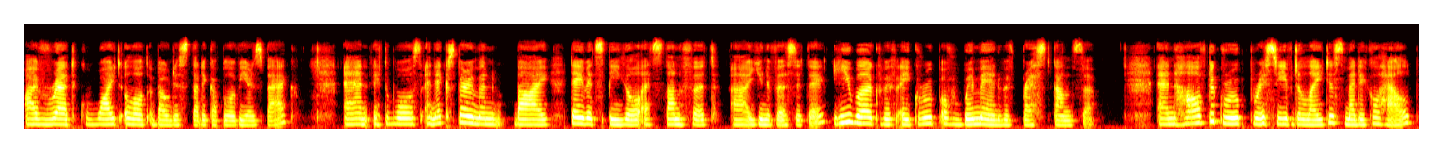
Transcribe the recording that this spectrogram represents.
I've read quite a lot about this study a couple of years back, and it was an experiment by David Spiegel at Stanford uh, University. He worked with a group of women with breast cancer, and half the group received the latest medical help.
